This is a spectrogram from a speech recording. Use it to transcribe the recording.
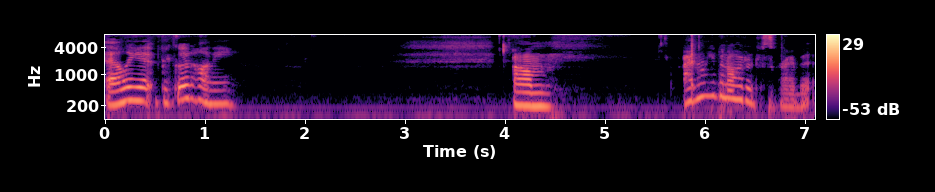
Elliot, be good, honey. Um, I don't even know how to describe it.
